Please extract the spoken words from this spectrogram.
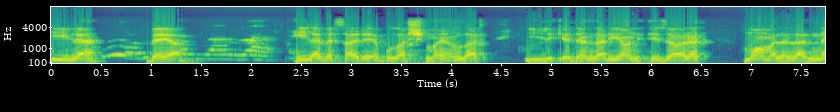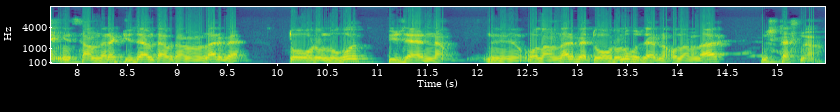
hile veya hile vesaireye bulaşmayanlar, iyilik edenler yani ticaret muamelelerinde insanlara güzel davrananlar ve doğruluğu üzerine e, olanlar ve doğruluk üzerine olanlar müstesna.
